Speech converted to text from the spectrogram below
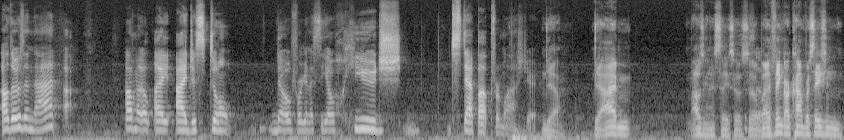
Other than that, gonna, I I just don't know if we're gonna see a huge step up from last year. Yeah, yeah. I'm. I was gonna say so, so, but I think our conversation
